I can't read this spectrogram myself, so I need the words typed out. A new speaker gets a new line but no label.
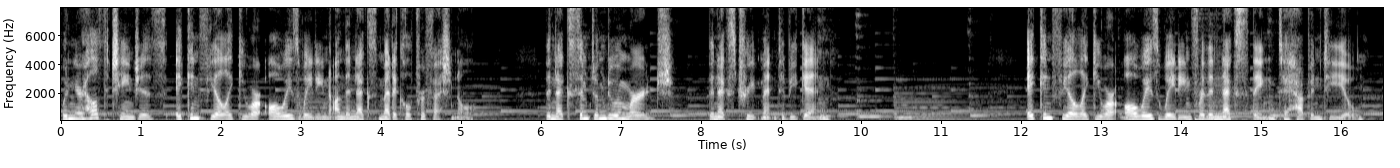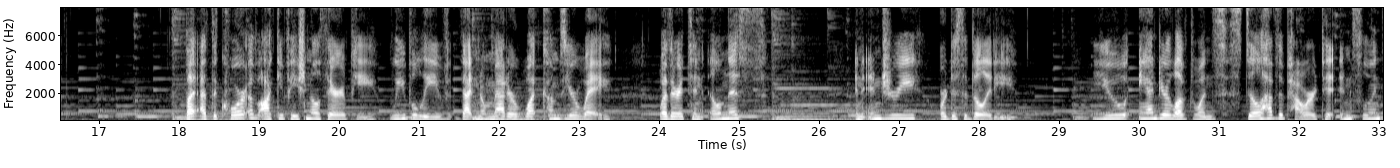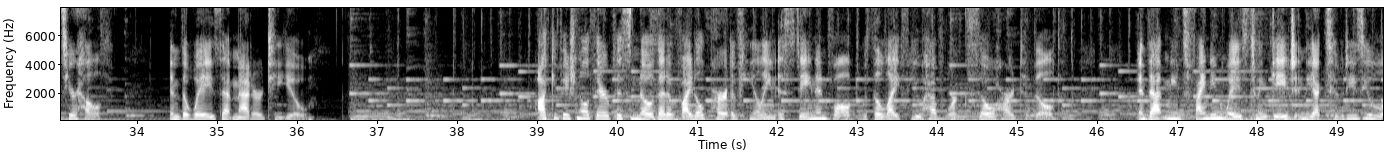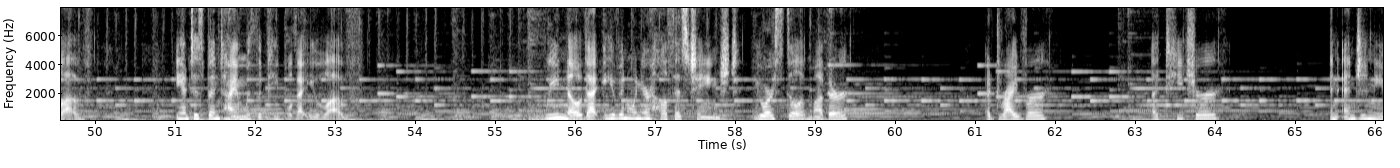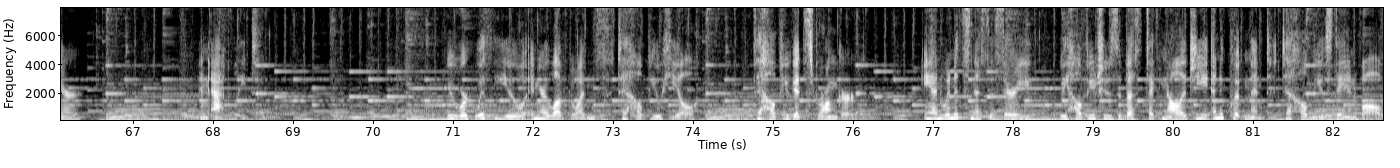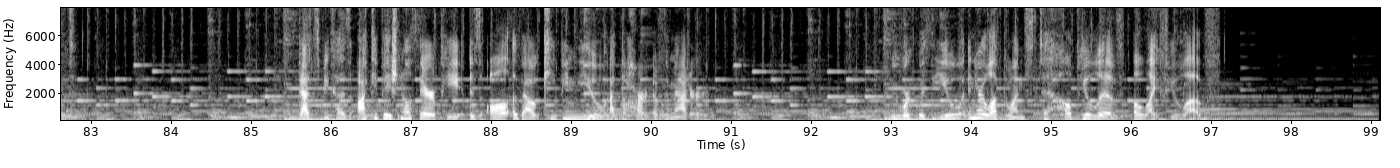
When your health changes, it can feel like you are always waiting on the next medical professional, the next symptom to emerge, the next treatment to begin. It can feel like you are always waiting for the next thing to happen to you. But at the core of occupational therapy, we believe that no matter what comes your way, whether it's an illness, an injury, or disability, you and your loved ones still have the power to influence your health in the ways that matter to you. Occupational therapists know that a vital part of healing is staying involved with the life you have worked so hard to build. And that means finding ways to engage in the activities you love and to spend time with the people that you love. We know that even when your health has changed, you are still a mother, a driver, a teacher, an engineer, an athlete. We work with you and your loved ones to help you heal, to help you get stronger. And when it's necessary, we help you choose the best technology and equipment to help you stay involved. That's because occupational therapy is all about keeping you at the heart of the matter. We work with you and your loved ones to help you live a life you love.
